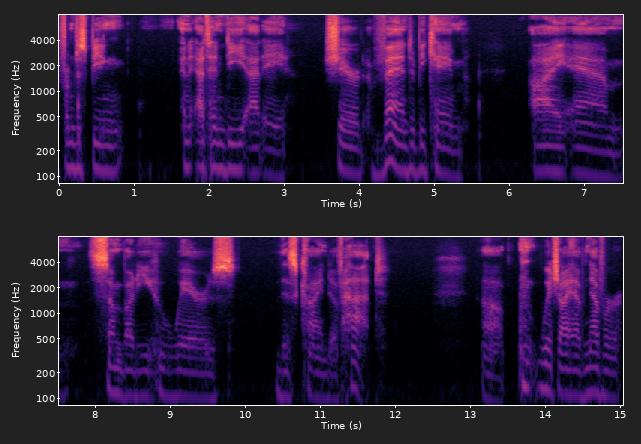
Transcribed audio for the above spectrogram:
from just being an attendee at a shared event, it became I am somebody who wears this kind of hat, uh, which I have never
